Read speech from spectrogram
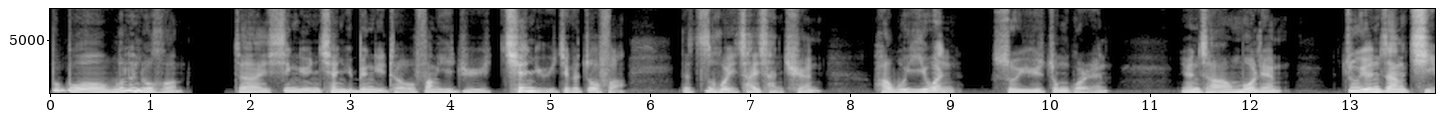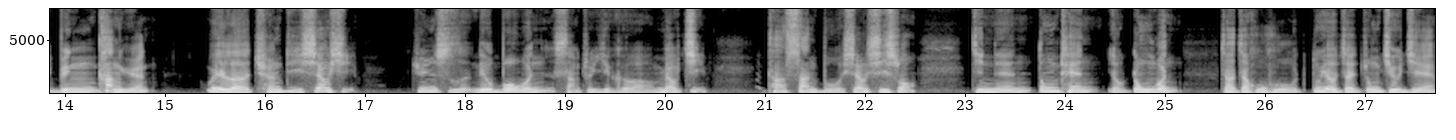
不过，无论如何，在幸运签鱼饼里头放一句千语，这个做法的智慧财产权，毫无疑问属于中国人。元朝末年，朱元璋起兵抗元，为了传递消息，军师刘伯温想出一个妙计。他散布消息说，今年冬天有冬瘟，家家户户都要在中秋节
